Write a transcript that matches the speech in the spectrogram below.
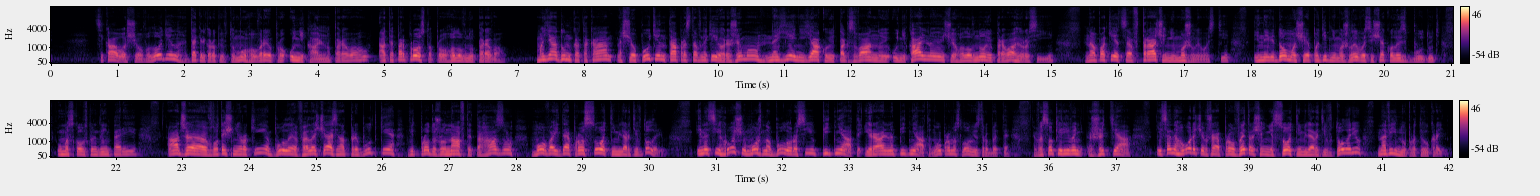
Цікаво, що Володін декілька років тому говорив про унікальну перевагу, а тепер просто про головну перевагу. Моя думка така, що Путін та представники його режиму не є ніякою так званою унікальною чи головною перевагою Росії. Навпаки, це втрачені можливості, і невідомо, чи подібні можливості ще колись будуть у Московської імперії. Адже в 2000 роки були величезні надприбутки від продажу нафти та газу. Мова йде про сотні мільярдів доларів. І на ці гроші можна було Росію підняти і реально підняти, ну промисловість зробити, високий рівень життя. І це не говорячи вже про витрачені сотні мільярдів доларів на війну проти України.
